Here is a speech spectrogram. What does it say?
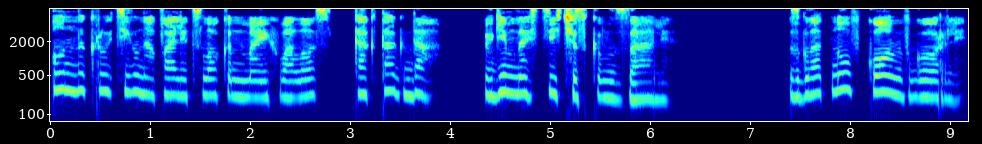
Он накрутил на палец локон моих волос, как тогда, в гимнастическом зале. Сглотнув ком в горле,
